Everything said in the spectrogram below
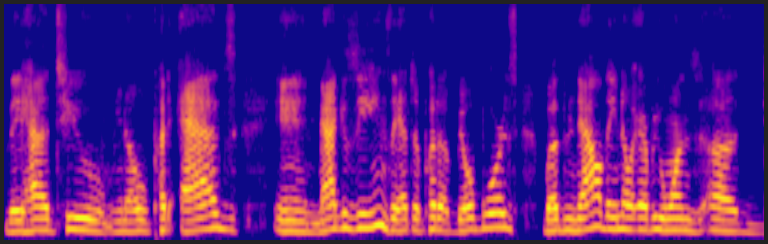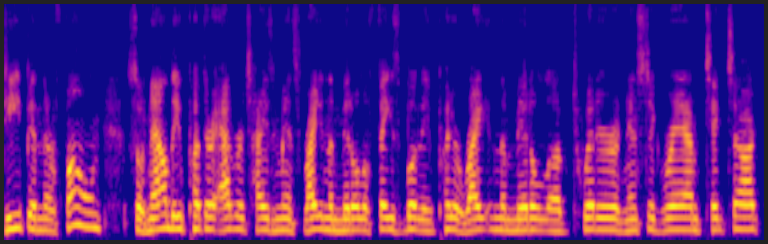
They had to, you know, put ads in magazines. They had to put up billboards, but now they know everyone's uh, deep in their phone. So now they put their advertisements right in the middle of Facebook. They put it right in the middle of Twitter and Instagram, TikTok,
